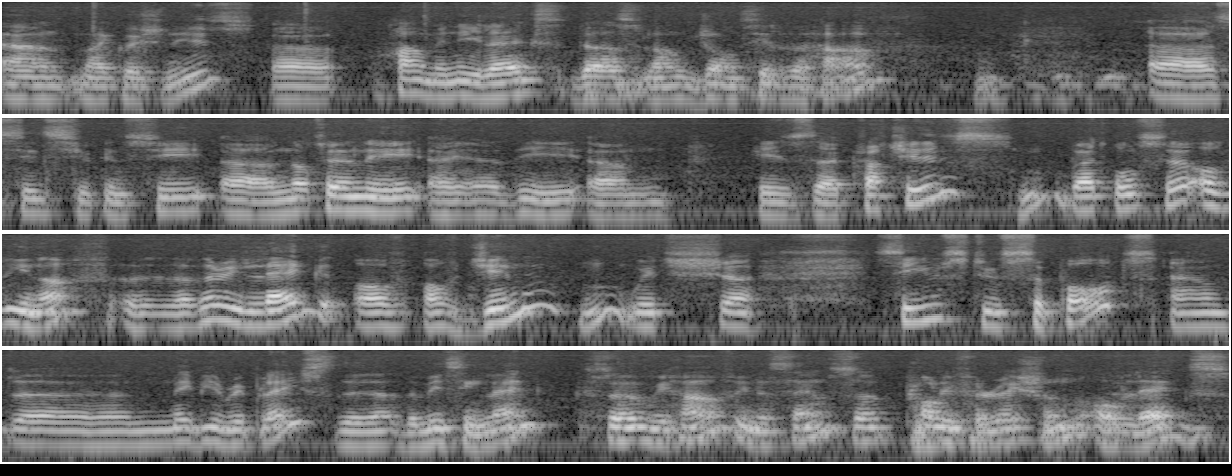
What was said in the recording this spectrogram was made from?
And my question is, uh, how many legs does Long John Silver have? Uh, since you can see uh, not only uh, the um, his uh, crutches, hmm, but also, oddly enough, uh, the very leg of, of Jim, hmm, which seems to support and uh, maybe replace the, the missing leg. So we have, in a sense, a proliferation of legs,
